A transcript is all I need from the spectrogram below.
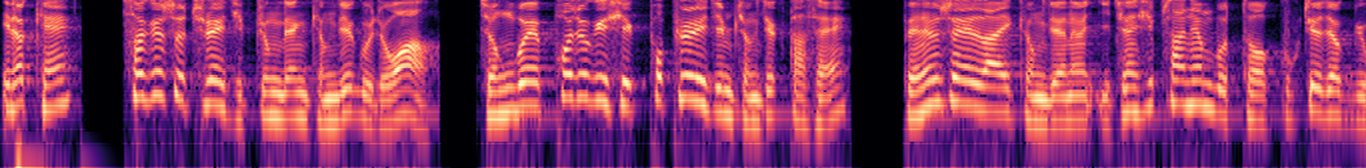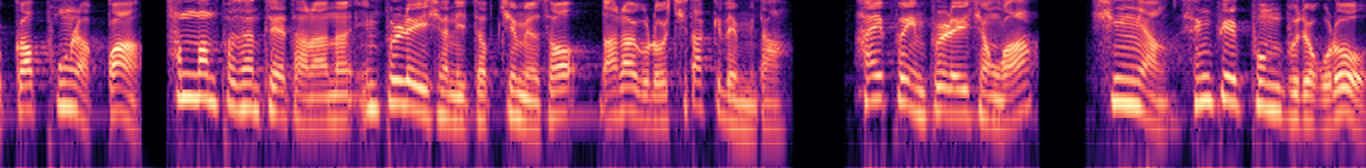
이렇게 석유 수출에 집중된 경제 구조와 정부의 퍼주기식 포퓰리즘 정책 탓에 베네수엘라의 경제는 2014년부터 국제적 유가 폭락과 3만 퍼센트에 달하는 인플레이션이 덮치면서 나락으로 치닫게 됩니다. 하이퍼 인플레이션과 식량, 생필품 부족으로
